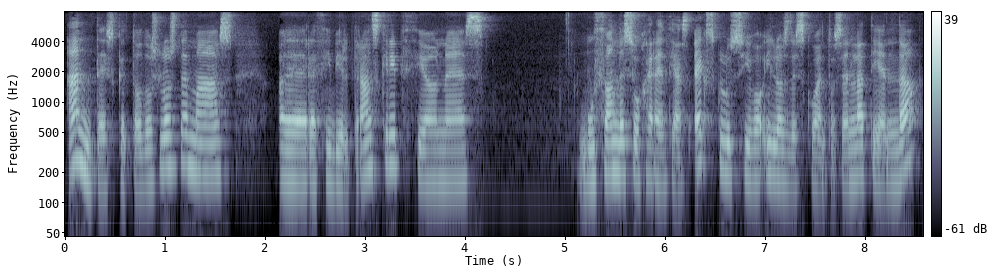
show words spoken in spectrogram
antes que todos los demás, eh, recibir transcripciones, buzón de sugerencias exclusivo y los descuentos en la tienda,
